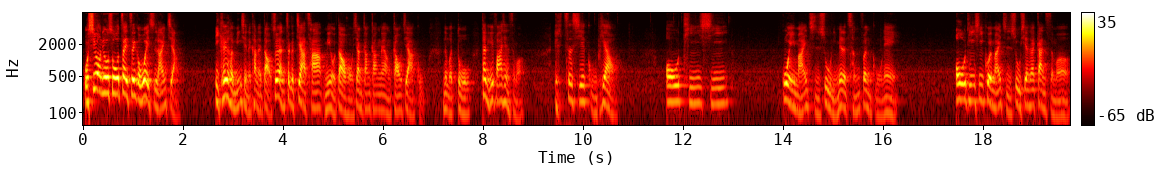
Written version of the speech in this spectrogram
我希望就是说，在这个位置来讲，你可以很明显的看得到，虽然这个价差没有到吼像刚刚那样高价股那么多，但你会发现什么？哎，这些股票，OTC 贵买指数里面的成分股呢？OTC 贵买指数现在干什么？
